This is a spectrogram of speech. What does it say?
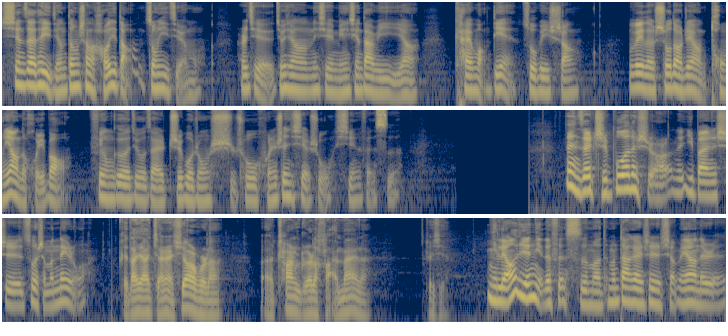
现在他已经登上了好几档综艺节目，而且就像那些明星大 V 一样，开网店做微商。为了收到这样同样的回报，飞龙哥就在直播中使出浑身解数吸引粉丝。那你在直播的时候，那一般是做什么内容呢？给大家讲讲笑话了，呃，唱歌了，喊麦了，这些。你了解你的粉丝吗？他们大概是什么样的人？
